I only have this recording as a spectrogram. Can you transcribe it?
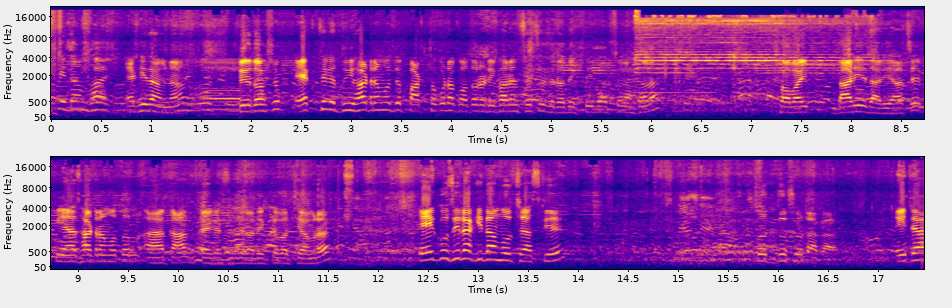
একই দাম ভাই। একই দাম না? প্রিয় দর্শক এক থেকে দুই হাটের মধ্যে পার্থক্যটা কতটা ডিফারেন্স আছে যেটা দেখতেই পাচ্ছেন আপনারা। সবাই দাঁড়িয়ে দাঁড়িয়ে আছে পেঁয়াজ হাটার মতন কাজ হয়ে গেছে যেটা দেখতে পাচ্ছি আমরা। এই কুচিটা কি দাম বলছে আজকে? চোদ্দোশো টাকা। এইটা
